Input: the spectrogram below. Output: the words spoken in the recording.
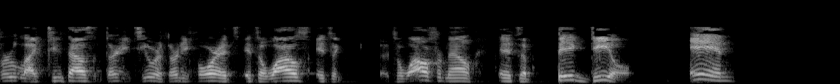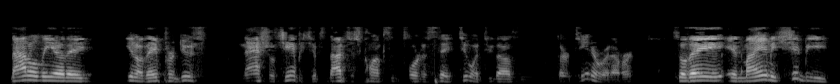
through like 2032 or 34. It's it's a while it's a it's a while from now, and it's a big deal. And not only are they, you know, they produce national championships, not just Clemson, Florida State too in 2013 or whatever. So they in Miami should be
